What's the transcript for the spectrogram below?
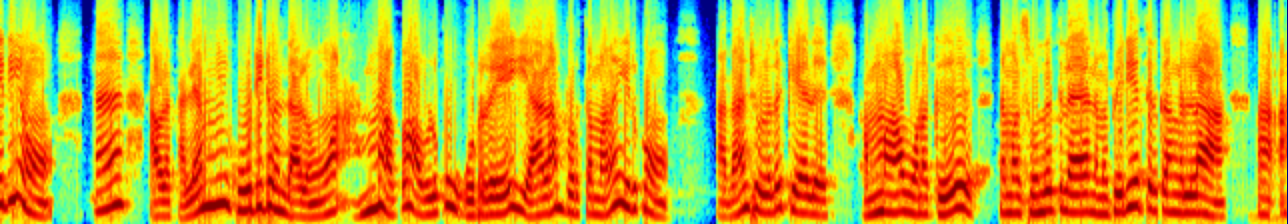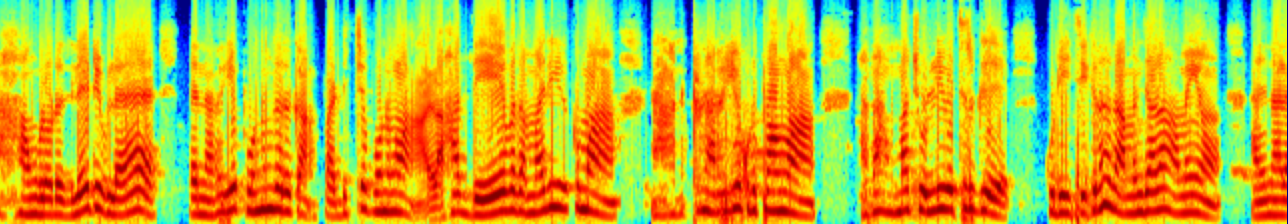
தெரியும். அவளை கல்யாணம் பண்ணி கூட்டிட்டு வந்தாலும் அம்மாக்கும் அவளுக்கும் ஒரே ஏழாம் பொருத்தமா தான் இருக்கும். அதான் சொல்றத கேளு. அம்மா உனக்கு நம்ம சொந்தத்துல நம்ம பெரியத்த இருக்காங்கல்ல அவங்களோட ரிலேட்டிவ்ல நிறைய பொண்ணுங்க இருக்கான் படிச்ச பொண்ணுங்க அழகா தேவதை மாதிரி இருக்குமா? நானுக்கு நிறைய கொடுப்பாங்க அதான் அம்மா சொல்லி வச்சிருக்கு. கூடிய சீக்கிரம் அது அமைஞ்சாலும் அமையும். அதனால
